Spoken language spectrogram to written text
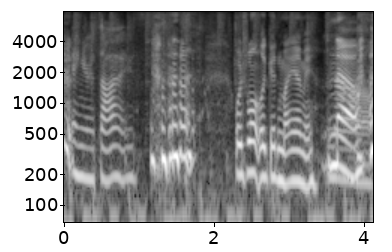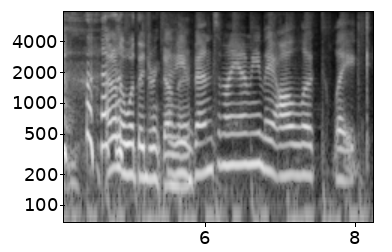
and your thighs. which won't look good in Miami. No. I don't know what they drink down Have there. you been to Miami? They all look like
